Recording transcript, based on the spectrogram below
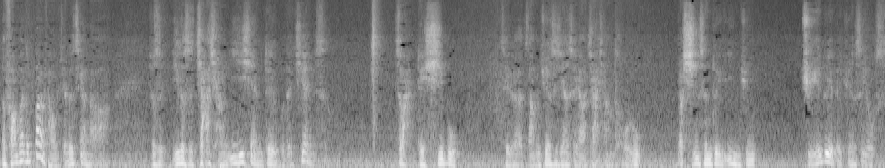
那防范的办法，我觉得这样的啊，就是一个是加强一线队伍的建设，是吧？对西部这个咱们军事建设要加强投入。要形成对印军绝对的军事优势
